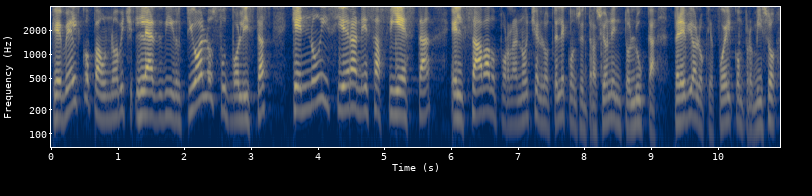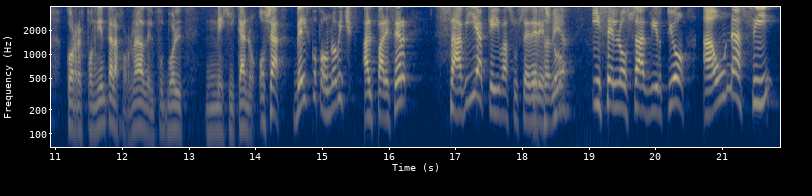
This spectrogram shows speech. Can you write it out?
que Belko Paunovic le advirtió a los futbolistas que no hicieran esa fiesta el sábado por la noche en el hotel de concentración en Toluca, previo a lo que fue el compromiso correspondiente a la jornada del fútbol mexicano. O sea, Belko Paunovic al parecer sabía que iba a suceder esto y se los advirtió. Aún así,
